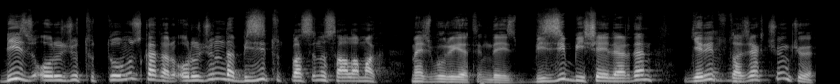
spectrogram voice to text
biz orucu tuttuğumuz kadar orucun da bizi tutmasını sağlamak mecburiyetindeyiz. Bizi bir şeylerden geri tutacak çünkü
